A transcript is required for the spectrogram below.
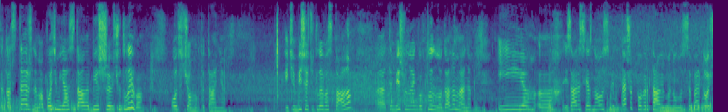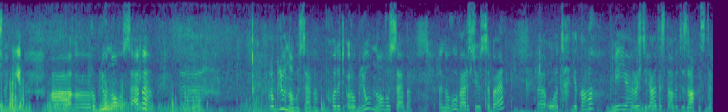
така стержнем, а потім я стала більш чутлива. От в чому питання. І чим більше я чутлива стала, е, тим більше воно якби вплинуло да, на мене. І, е, і зараз я знову собі не те, що повертаю минуле себе, точно ні. А е, роблю нову себе. Е, роблю нову себе. Виходить, роблю нову себе, нову версію себе, от, яка вміє розділяти, ставити захисти.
